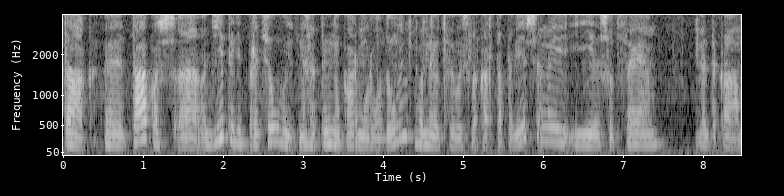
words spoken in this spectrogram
Так, е, також е, діти відпрацьовують негативну карму роду. Вони це вийшла карта повішений, і що це така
